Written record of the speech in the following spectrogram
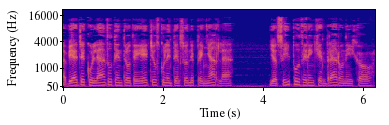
había eyaculado dentro de ellos con la intención de preñarla y así poder engendrar un hijo.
